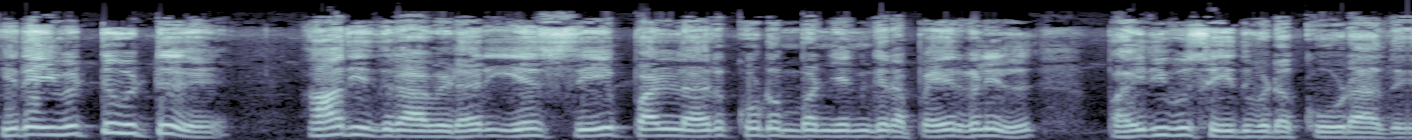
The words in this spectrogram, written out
இதை விட்டுவிட்டு ஆதி திராவிடர் எஸ்சி பள்ளர் குடும்பன் என்கிற பெயர்களில் பதிவு செய்துவிடக்கூடாது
